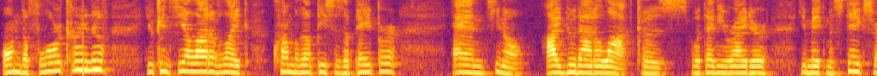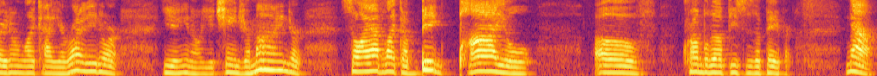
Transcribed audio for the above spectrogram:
on the floor, kind of, you can see a lot of like crumbled up pieces of paper, and you know, I do that a lot because with any writer, you make mistakes or you don't like how you write it, or you you know you change your mind, or so I have like a big pile of crumbled up pieces of paper. Now,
